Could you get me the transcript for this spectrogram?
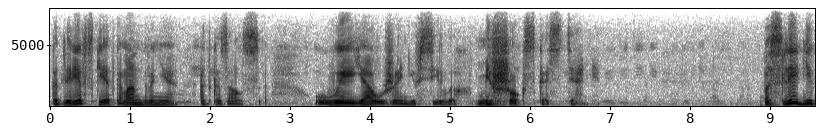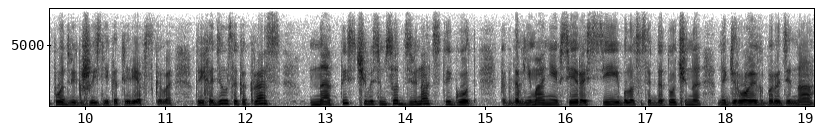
Котляревский от командования отказался. «Увы, я уже не в силах. Мешок с костями». Последний подвиг жизни Котляревского приходился как раз на 1812 год, когда внимание всей России было сосредоточено на героях Бородина,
